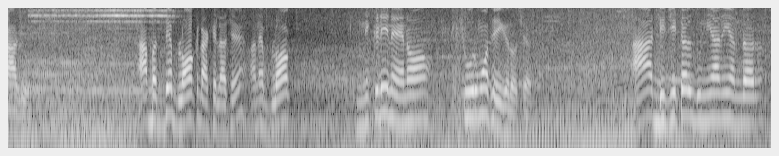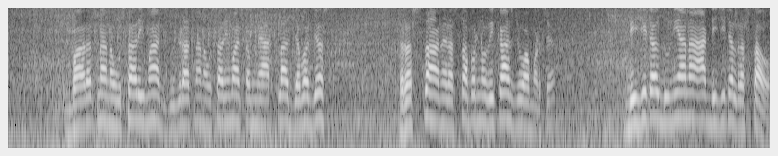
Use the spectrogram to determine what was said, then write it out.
આ જો. આ બધે બ્લોક નાખેલા છે અને બ્લોક નીકળીને એનો ચૂરમો થઈ ગયેલો છે. આ ડિજિટલ દુનિયાની અંદર ભારતના નવસારીમાં જ, ગુજરાતના નવસારીમાં જ તમને આટલા જબરજસ્ત રસ્તા અને રસ્તા પરનો વિકાસ જોવા મળશે. ડિજિટલ દુનિયાના આ ડિજિટલ રસ્તાઓ.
